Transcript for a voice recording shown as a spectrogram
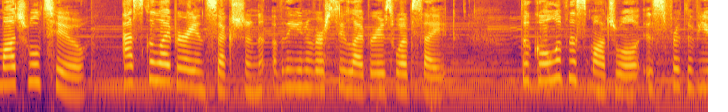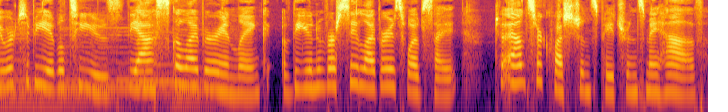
Module 2 Ask a Librarian section of the University Library's website. The goal of this module is for the viewer to be able to use the Ask a Librarian link of the University Library's website to answer questions patrons may have.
